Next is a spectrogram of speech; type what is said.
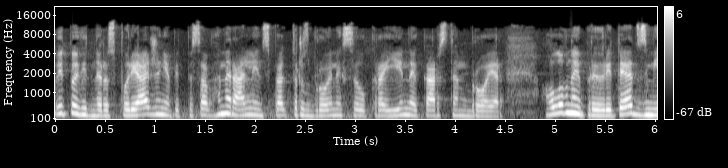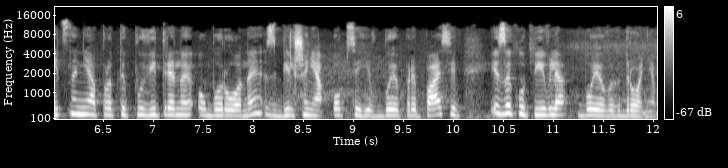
Відповідне розпорядження підписав генеральний інспектор збройних сил України Карстен Броєр. Головний пріоритет зміцнення протиповітряної оборони, збільшення обсягів боєприпасів і закупівля бойових дронів.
